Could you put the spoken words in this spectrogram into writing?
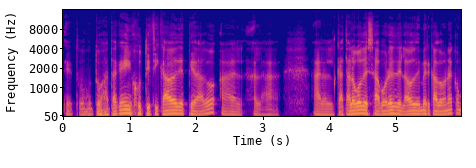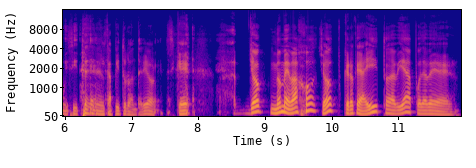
eh, tus ataques injustificados y despiadados al, al, catálogo de sabores del lado de Mercadona, como hiciste en el capítulo anterior. Así que yo no me bajo, yo creo que ahí todavía puede haber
